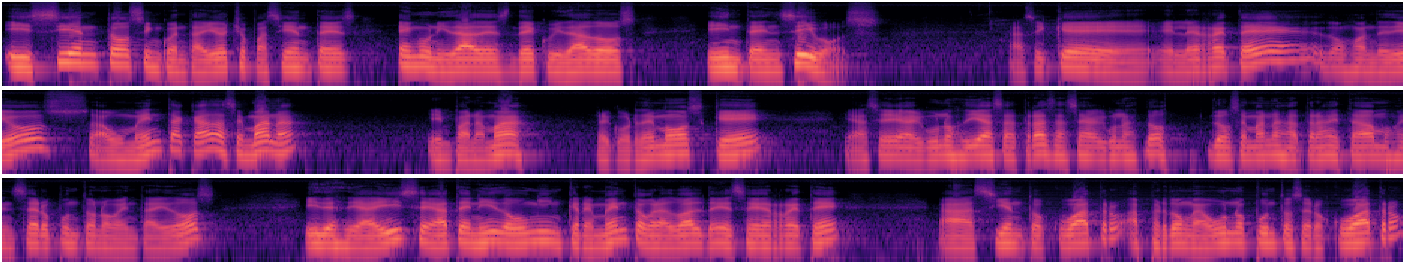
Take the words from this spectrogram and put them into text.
y 158 pacientes en unidades de cuidados intensivos. Así que el RT, don Juan de Dios, aumenta cada semana en Panamá. Recordemos que hace algunos días atrás, hace algunas dos, semanas atrás estábamos en 0.92 y desde ahí se ha tenido un incremento gradual de ese RT a 104, ah, perdón, a 1.04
